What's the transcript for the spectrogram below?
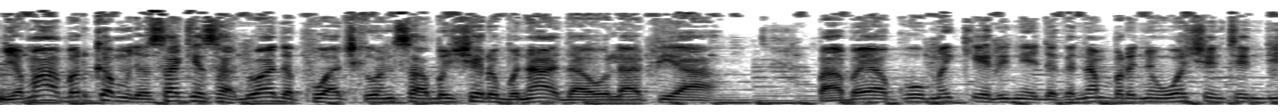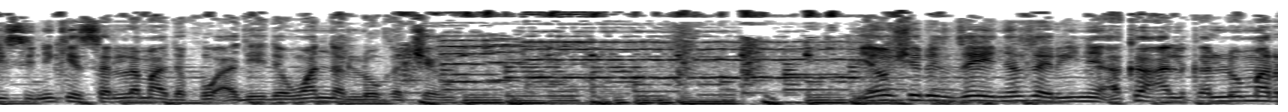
Jama'a barkanmu da sake saduwa da ku a cikin wani sabon shirinmu na dawo lafiya. Baba ya ko makeri ne daga nan birnin Washington DC nike sallama da ku a daidan wannan lokacin. Yau shirin zai nazari ne akan alkalumar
